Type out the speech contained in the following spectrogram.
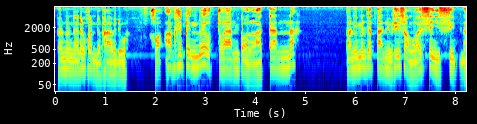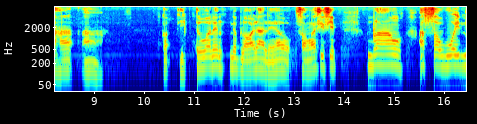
แป๊บนึงนะทุกคนเดี๋ยวพาไปดู ขออัพให้เป็นเวลตรันก่อนละกันนะ ตอนนี้มันจะตันอยู่ที่สองร้อยสี่สิบนะฮะ อ่า ก็อีกตัวหนึงเรียบร้อยได้แล้วสองร้อยสี่สิบบราวอัศวิน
